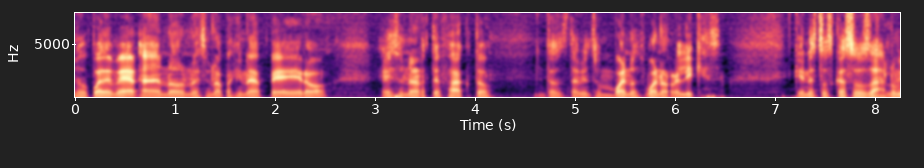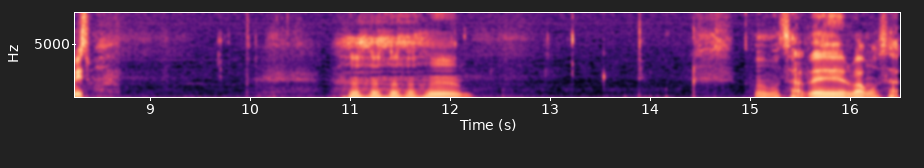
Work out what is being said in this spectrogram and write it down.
Lo pueden ver, ah no, no es una página, pero es un artefacto. Entonces también son buenos, buenos reliquias. Que en estos casos da lo mismo. Vamos a ver, vamos a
